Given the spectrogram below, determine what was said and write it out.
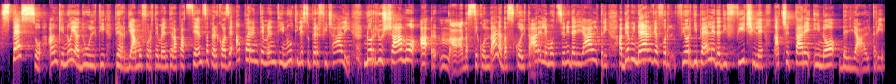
spesso anche noi adulti perdiamo fortemente la pazienza per cose apparentemente inutili e superficiali. Non riusciamo a, mm, ad assecondare, ad ascoltare le emozioni degli altri. Abbiamo i nervi a for- fior di pelle ed è difficile accettare i no degli altri.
